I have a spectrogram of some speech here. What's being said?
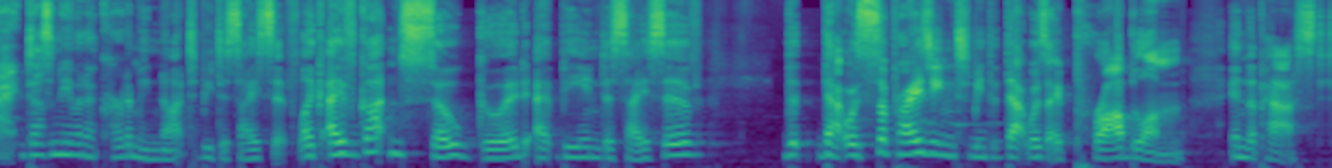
it doesn't even occur to me not to be decisive. Like I've gotten so good at being decisive that that was surprising to me that that was a problem in the past.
